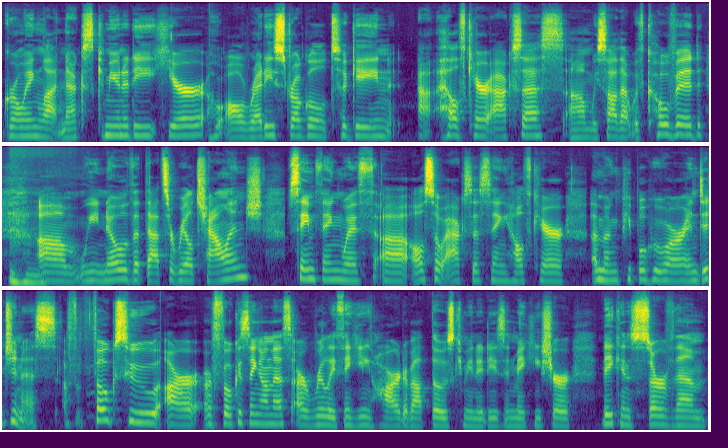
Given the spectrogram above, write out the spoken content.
growing Latinx community here who already struggle to gain healthcare access. Um, we saw that with COVID. Mm-hmm. Um, we know that that's a real challenge. Same thing with uh, also accessing healthcare among people who are indigenous. F- folks who are, are focusing on this are really thinking hard about those communities and making sure they can serve them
